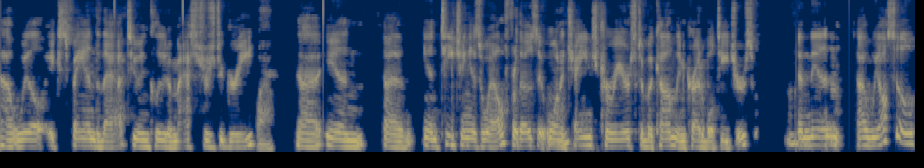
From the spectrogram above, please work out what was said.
uh, we'll expand that to include a master's degree Wow. uh, in uh, in teaching as well for those that want to change careers to become incredible teachers Mhm. and then uh, we also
